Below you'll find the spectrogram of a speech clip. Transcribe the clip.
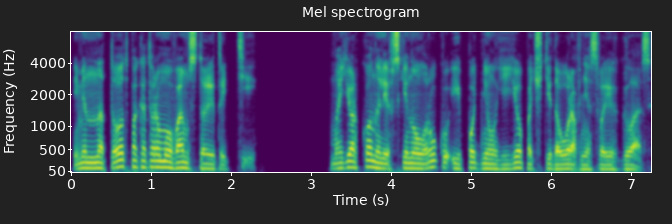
именно тот, по которому вам стоит идти. Майор Коннелли вскинул руку и поднял ее почти до уровня своих глаз.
